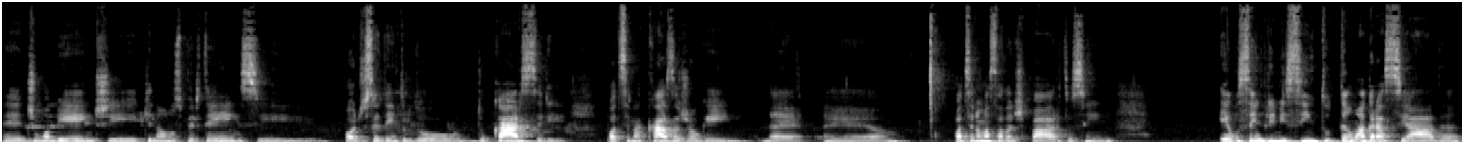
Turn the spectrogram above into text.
é, de um ambiente que não nos pertence, pode ser dentro do, do cárcere, pode ser na casa de alguém, né? É, pode ser numa sala de parto, assim. Eu sempre me sinto tão agraciada,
